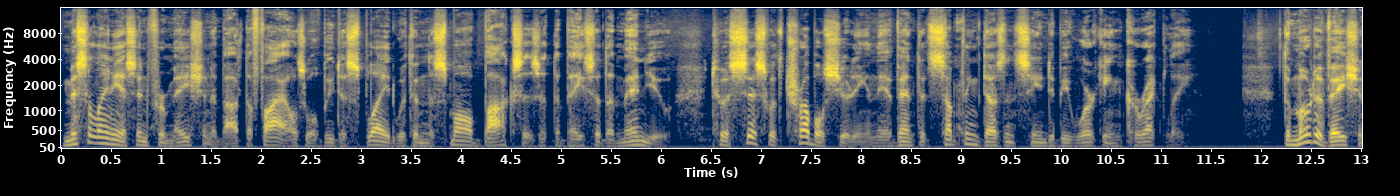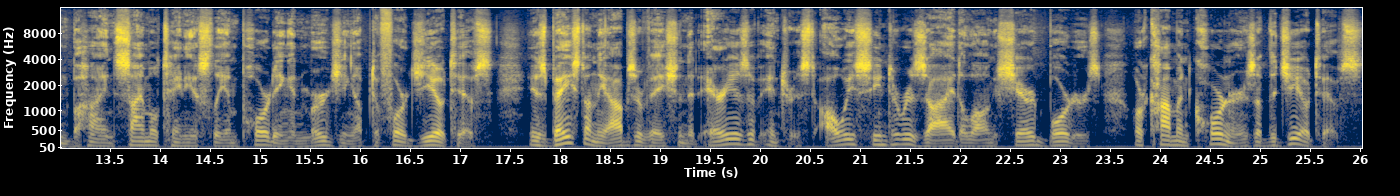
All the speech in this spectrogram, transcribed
miscellaneous information about the files will be displayed within the small boxes at the base of the menu to assist with troubleshooting in the event that something doesn't seem to be working correctly. The motivation behind simultaneously importing and merging up to four GeoTIFFs is based on the observation that areas of interest always seem to reside along shared borders or common corners of the GeoTIFFs.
